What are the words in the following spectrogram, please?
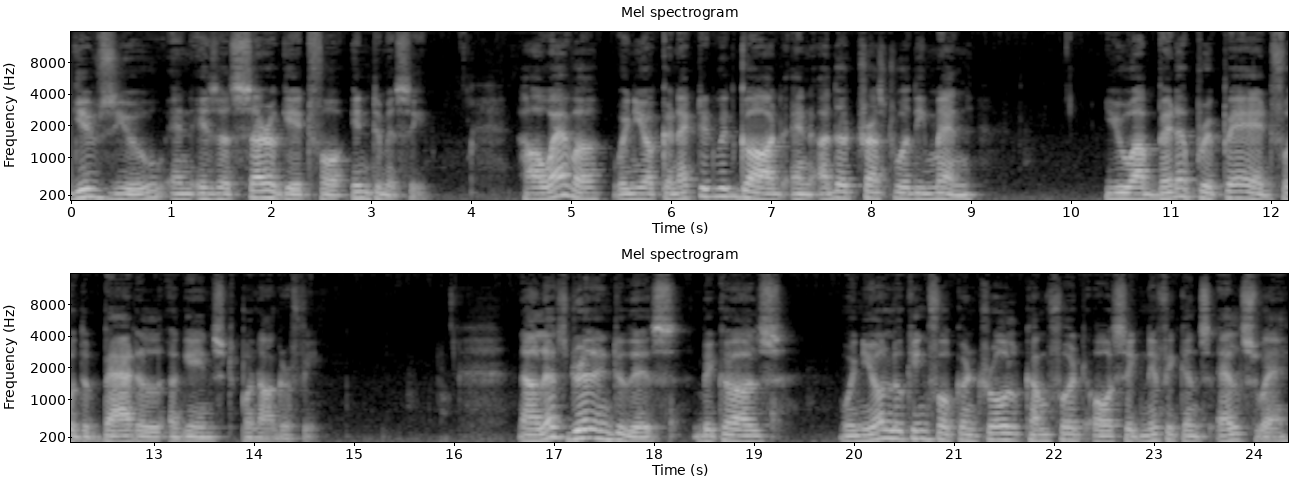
gives you and is a surrogate for intimacy. However, when you are connected with God and other trustworthy men, you are better prepared for the battle against pornography. Now, let's drill into this because when you're looking for control, comfort, or significance elsewhere,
